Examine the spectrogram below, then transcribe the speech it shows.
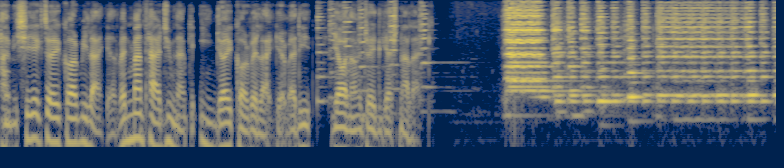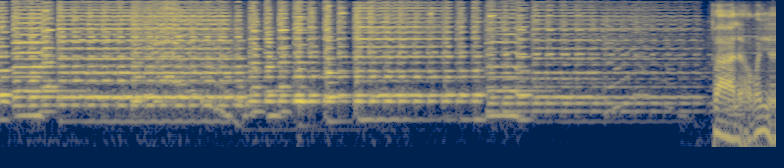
همیشه یک جای کار میلنگه. ولی من ترجیح میدم که این جای کار بلنگه. ولی یه عالم جای دیگهش نلنگه. بله آقای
